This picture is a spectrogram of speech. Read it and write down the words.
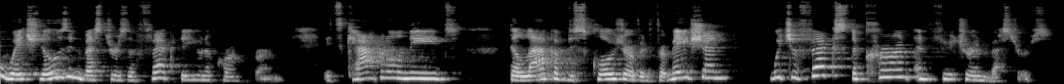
in which those investors affect the unicorn firm, its capital needs, the lack of disclosure of information, which affects the current and future investors.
